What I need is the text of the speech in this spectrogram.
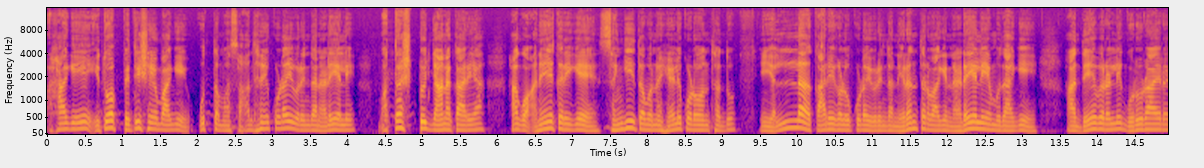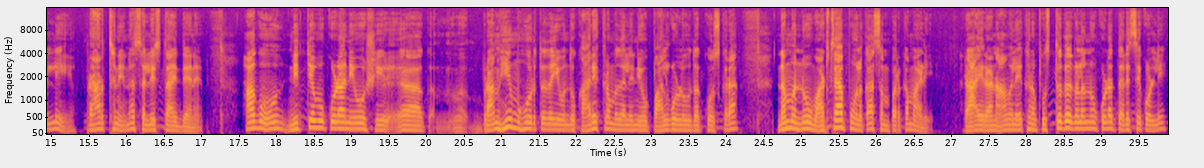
ಹಾಗೆಯೇ ಇತೋಪ್ಯತಿಶಯವಾಗಿ ಉತ್ತಮ ಸಾಧನೆ ಕೂಡ ಇವರಿಂದ ನಡೆಯಲಿ. ಮತ್ತಷ್ಟು ಜ್ಞಾನ ಕಾರ್ಯ ಹಾಗೂ ಅನೇಕರಿಗೆ ಸಂಗೀತವನ್ನು ಹೇಳಿಕೊಡುವಂಥದ್ದು ಈ ಎಲ್ಲ ಕಾರ್ಯಗಳು ಕೂಡ ಇವರಿಂದ ನಿರಂತರವಾಗಿ ನಡೆಯಲಿ ಎಂಬುದಾಗಿ ಆ ದೇವರಲ್ಲಿ, ಗುರುರಾಯರಲ್ಲಿ ಪ್ರಾರ್ಥನೆಯನ್ನು ಸಲ್ಲಿಸ್ತಾ ಇದ್ದೇನೆ. ಹಾಗೂ ನಿತ್ಯವೂ ಕೂಡ ನೀವು ಶ್ರೀ ಬ್ರಾಹ್ಮಿ ಮುಹೂರ್ತದ ಈ ಒಂದು ಕಾರ್ಯಕ್ರಮದಲ್ಲಿ ನೀವು ಪಾಲ್ಗೊಳ್ಳುವುದಕ್ಕೋಸ್ಕರ ನಮ್ಮನ್ನು ವಾಟ್ಸಾಪ್ ಮೂಲಕ ಸಂಪರ್ಕ ಮಾಡಿ. ರಾಯರ ನಾಮಲೇಖನ ಪುಸ್ತಕಗಳನ್ನು ಕೂಡ ತರಿಸಿಕೊಳ್ಳಿ.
